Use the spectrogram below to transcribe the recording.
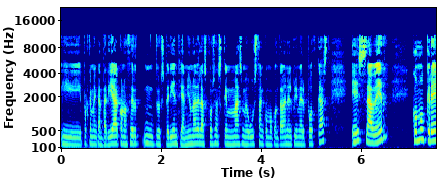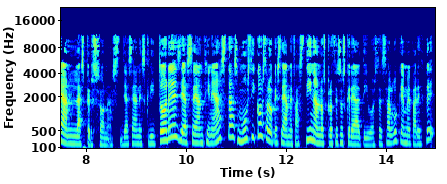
y porque me encantaría conocer mm, tu experiencia. A mí una de las cosas que más me gustan, como contaba en el primer podcast, es saber cómo crean las personas, ya sean escritores, ya sean cineastas, músicos o lo que sea. Me fascinan los procesos creativos. Es algo que me parece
